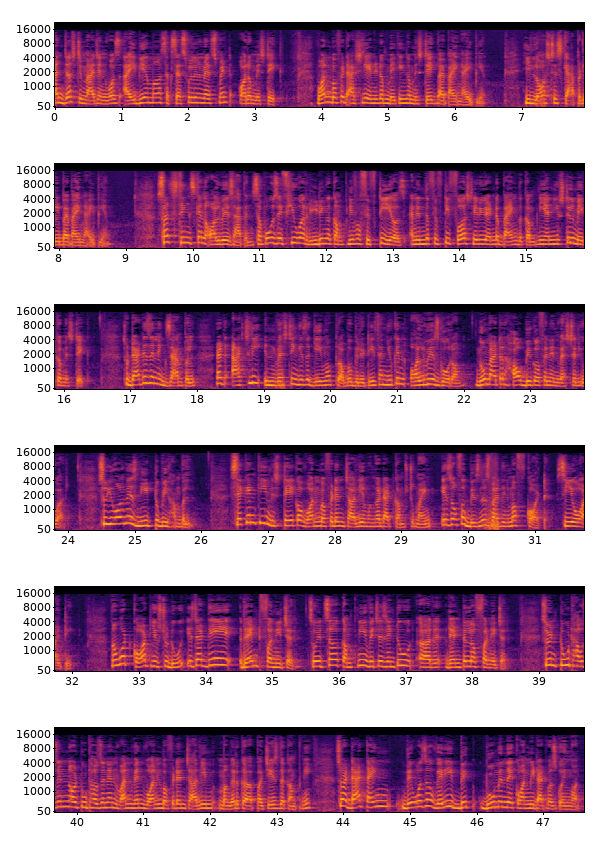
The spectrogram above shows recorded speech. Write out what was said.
And just imagine, was IBM a successful investment or a mistake? Warren Buffett actually ended up making a mistake by buying IBM he lost his capital by buying IBM. Such things can always happen. Suppose if you are reading a company for 50 years and in the 51st year you end up buying the company and you still make a mistake. So that is an example that actually investing is a game of probabilities and you can always go wrong, no matter how big of an investor you are. So you always need to be humble. Second key mistake of Warren Buffett and Charlie Munger that comes to mind is of a business by the name of CORT, C-O-R-T. Now, what CORT used to do is that they rent furniture. So, it's a company which is into uh, rental of furniture. So, in 2000 or 2001, when Warren Buffett and Charlie Munger purchased the company, so at that time, there was a very big boom in the economy that was going on.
